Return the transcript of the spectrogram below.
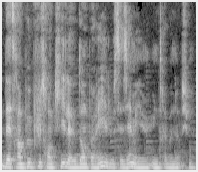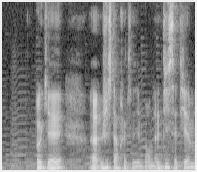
d'être un peu plus tranquille dans Paris, le 16e est une très bonne option. Ok. Euh, juste après le 16e, on a le 17e.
